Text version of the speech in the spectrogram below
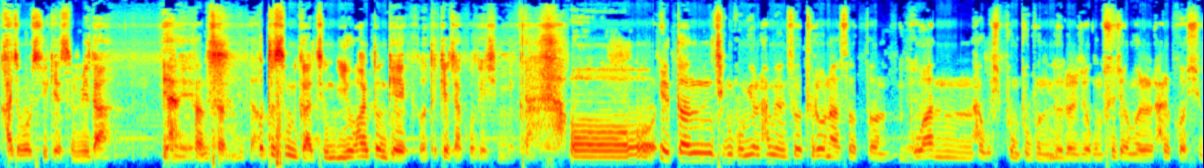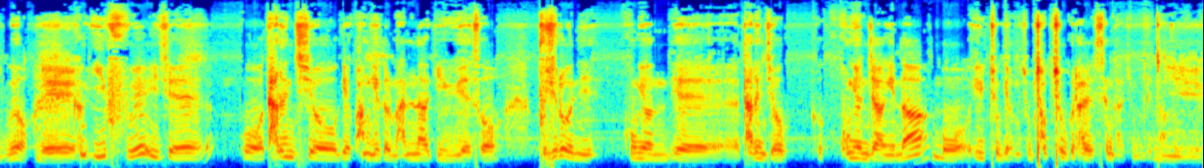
가져볼 수 있겠습니다. 예, 네. 감사합니다. 어떻습니까? 지금 이 활동 계획 어떻게 잡고 계십니까? 어, 일단 지금 공연을 하면서 드러났었던 네. 보완하고 싶은 부분들을 조금 수정을 할 것이고요. 네. 그 이후에 이제 뭐 다른 지역의 관객을 만나기 위해서 부지런히 공연에 다른 지역 그 공연장이나 뭐 이쪽이랑 좀 접촉을 할 생각입니다. 예.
